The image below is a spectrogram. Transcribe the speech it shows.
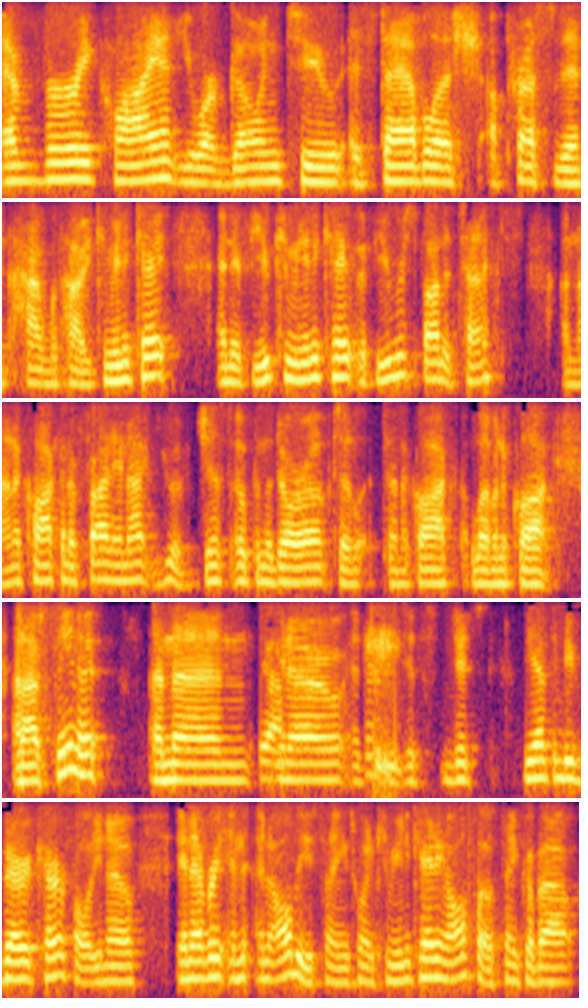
every client, you are going to establish a precedent how, with how you communicate. And if you communicate, if you respond to texts at 9 o'clock on a Friday night, you have just opened the door up to 10 o'clock, 11 o'clock. And I've seen it. And then, Yeah. you know, it's, it's, it's, you have to be very careful, you know, in every, in, in all these things when communicating, also think about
